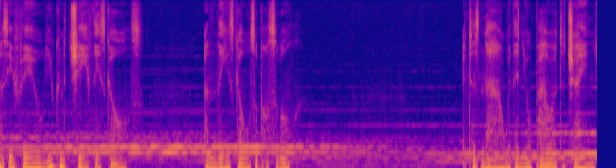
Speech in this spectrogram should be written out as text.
as you feel you can achieve these goals and these goals are possible. It is now within your power to change.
